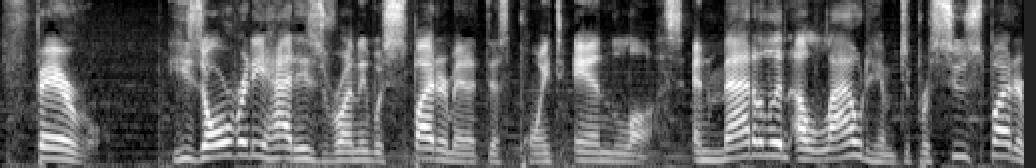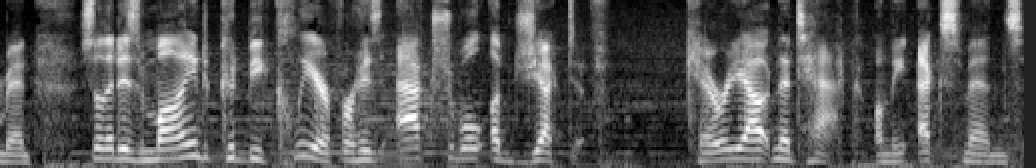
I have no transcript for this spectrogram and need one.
feral. He's already had his run in with Spider Man at this point and lost, and Madelyne allowed him to pursue Spider Man so that his mind could be clear for his actual objective carry out an attack on the X Men's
